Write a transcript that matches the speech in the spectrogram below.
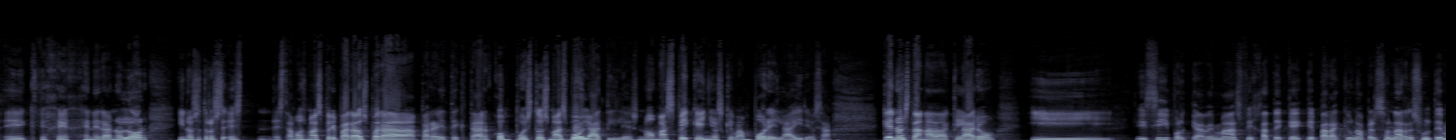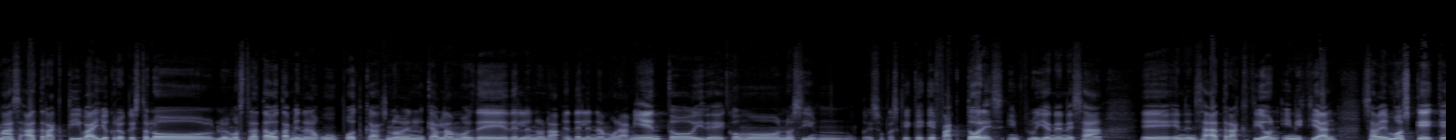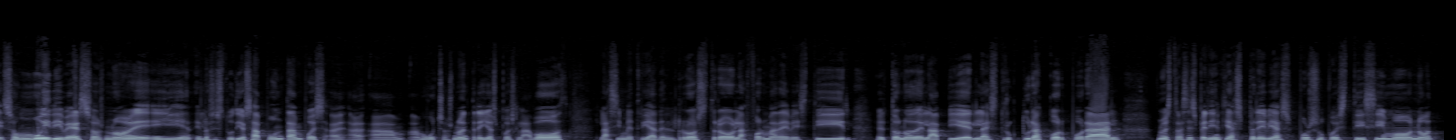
eh, que generan olor y nosotros estamos más preparados para, para, detectar compuestos más volátiles, ¿no? más pequeños, que van por el aire. O sea, que no está nada claro y, y sí, porque además, fíjate que, para que una persona resulte más atractiva, y yo creo que esto lo, hemos tratado también en algún podcast, ¿no? En el que hablamos de, del, enamoramiento y de cómo no eso, pues qué factores influyen en esa, eh, en esa atracción inicial. Sabemos que, son muy diversos, ¿no? Eh, y, los estudios apuntan pues a, muchos, ¿no? Entre ellos, pues la voz, la simetría del rostro, la forma de vestir, el tono de la piel, la estructura corporal, nuestras experiencias previas, por supuestísimo, ¿no?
